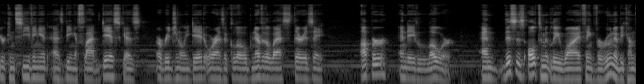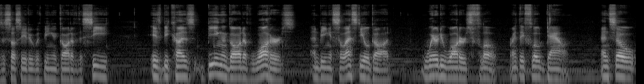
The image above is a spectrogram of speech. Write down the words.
you're conceiving it as being a flat disk, as originally did, or as a globe, nevertheless, there is a upper and a lower. And this is ultimately why I think Varuna becomes associated with being a god of the sea is because being a god of waters and being a celestial god, where do waters flow? Right? They flow down. And so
